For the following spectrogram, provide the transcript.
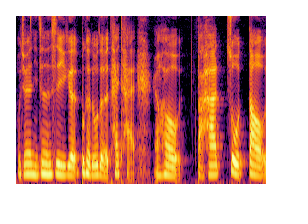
我觉得你真的是一个不可多得的太太，然后。把它做到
